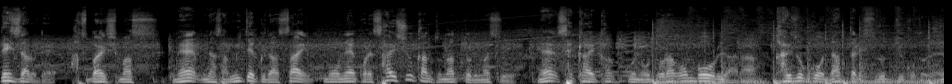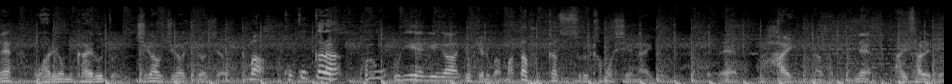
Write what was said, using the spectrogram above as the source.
デジタルで発売します。ね、皆さん見てください。もうね、これ最終巻となっております。ね、世界各国のドラゴンボールやら海賊王になったりするっていうことでね、終わりを迎迎えるという違う違う違う違う。まあここからこの売り上げが良ければまた復活するかもしれないということではい。皆様にね愛されており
